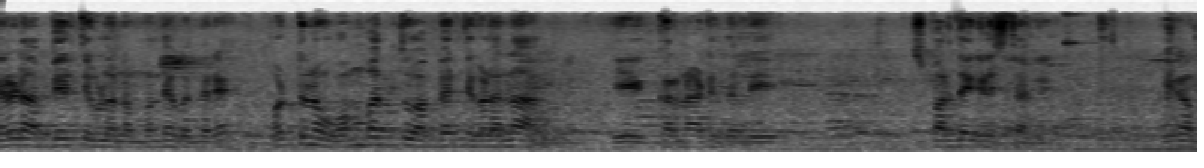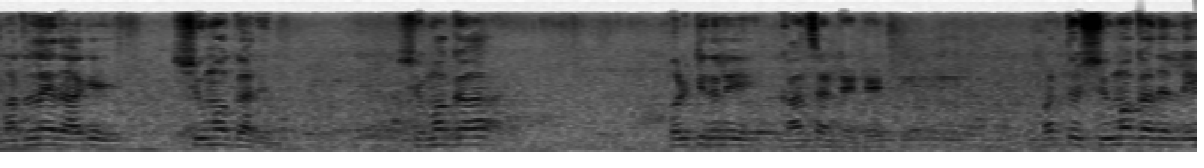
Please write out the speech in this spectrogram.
ಎರಡು ಅಭ್ಯರ್ಥಿಗಳು ನಮ್ಮ ಮುಂದೆ ಬಂದರೆ, ಒಟ್ಟು ನಾವು ಒಂಬತ್ತು ಅಭ್ಯರ್ಥಿಗಳನ್ನು ಈ ಕರ್ನಾಟಕದಲ್ಲಿ ಸ್ಪರ್ಧೆಗಿಳಿಸ್ತಾ ಇದ್ದೀವಿ. ಈಗ ಮೊದಲನೇದಾಗಿ ಶಿವಮೊಗ್ಗದಿಂದ. ಶಿವಮೊಗ್ಗ ಪೊಲಿಟಿಕಲಿ ಕಾನ್ಸಂಟ್ರೇಟೆಡ್ ಮತ್ತು ಶಿವಮೊಗ್ಗದಲ್ಲಿ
